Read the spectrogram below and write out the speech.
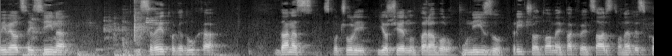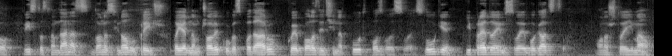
U ime Otca i Sina i Svetoga Duha danas smo čuli još jednu parabolu. U nizu priča o tome kakvo je carstvo nebesko, Hristos nam danas donosi novu priču o jednom čoveku, gospodaru, koji je polazeći na put pozvao svoje sluge i predao im svoje bogatstvo, ono što je imao.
